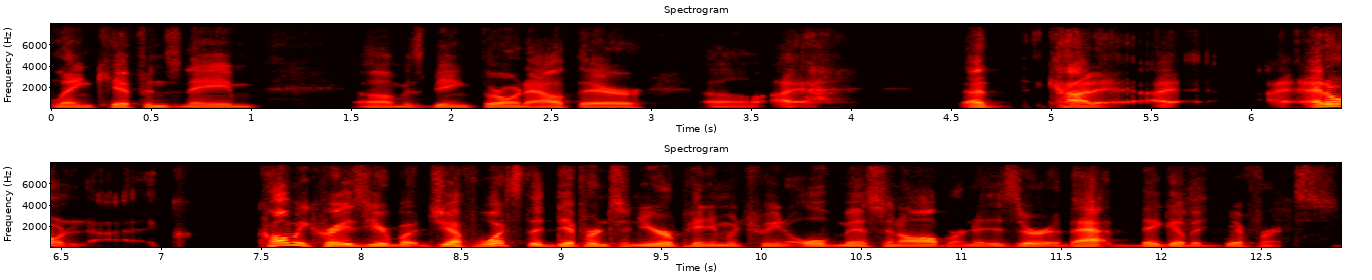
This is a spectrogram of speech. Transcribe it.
Lane Kiffin's name um, is being thrown out there. Uh, I that God, I I don't call me crazy here, but Jeff, what's the difference in your opinion between Ole Miss and Auburn? Is there that big of a difference?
